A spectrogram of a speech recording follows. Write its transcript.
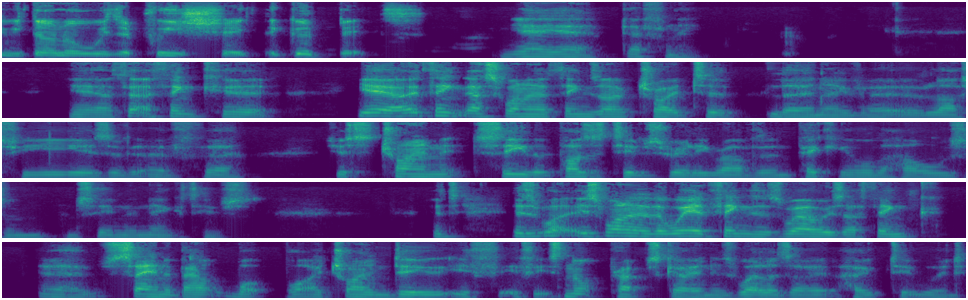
we don't always appreciate the good bits. Yeah, yeah, definitely. Yeah, I, th- I think uh, yeah, I think that's one of the things I've tried to learn over the last few years of, of uh, just trying to see the positives really rather than picking all the holes and, and seeing the negatives. It's, it's, it's one of the weird things as well is I think uh, saying about what, what I try and do if, if it's not perhaps going as well as I hoped it would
